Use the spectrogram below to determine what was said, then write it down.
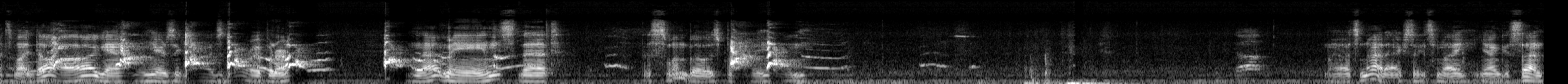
that's my dog, and here's a garage door opener. And that means that the Swimbo is probably home. No, it's not actually, it's my youngest son.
